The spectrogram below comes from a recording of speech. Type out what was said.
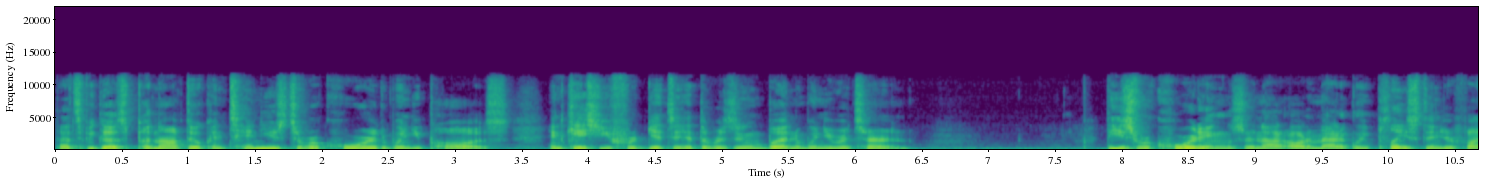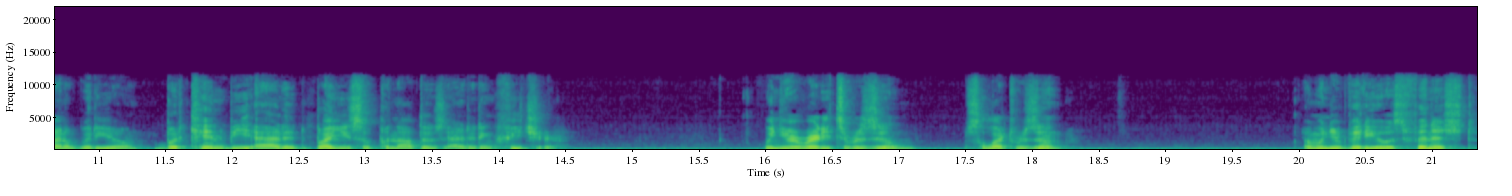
That's because Panopto continues to record when you pause, in case you forget to hit the resume button when you return. These recordings are not automatically placed in your final video, but can be added by use of Panopto's editing feature. When you are ready to resume, select resume. And when your video is finished,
